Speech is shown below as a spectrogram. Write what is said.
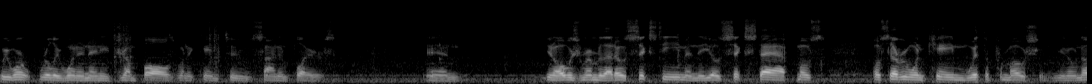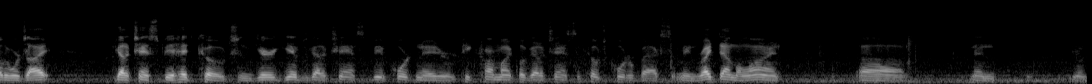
we weren't really winning any jump balls when it came to signing players. And you know, always remember that 06 team and the 06 staff. Most most everyone came with a promotion. You know, in other words, I got a chance to be a head coach, and Gary Gibbs got a chance to be a coordinator, and Pete Carmichael got a chance to coach quarterbacks. I mean, right down the line. Uh, and you know,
